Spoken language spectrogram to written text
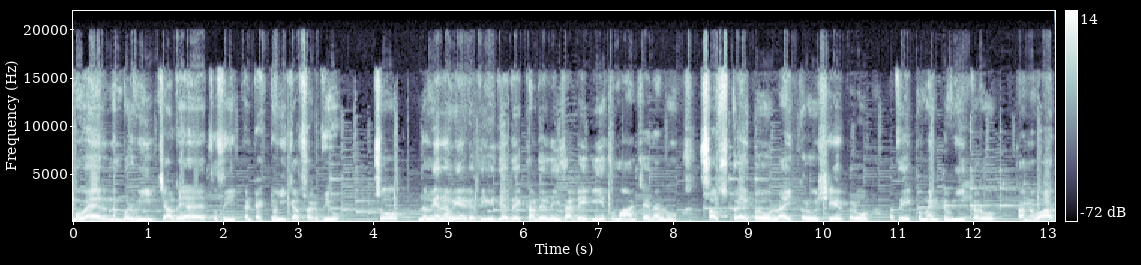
ਮੋਬਾਈਲ ਨੰਬਰ ਵੀ ਚੱਲ ਰਿਹਾ ਹੈ। ਤੁਸੀਂ ਕੰਟੈਕਟ ਵੀ ਕਰ ਸਕਦੇ ਹੋ। ਸੋ ਨਵੀਆਂ ਨਵੀਆਂ ਗਤੀਵਿਧੀਆਂ ਦੇਖਣ ਦੇ ਲਈ ਸਾਡੇ ਇਹ ਤਮਾਨ ਚੈਨਲ ਨੂੰ ਸਬਸਕ੍ਰਾਈਬ ਕਰੋ, ਲਾਈਕ ਕਰੋ, ਸ਼ੇਅਰ ਕਰੋ ਅਤੇ ਕਮੈਂਟ ਵੀ ਕਰੋ। ਧੰਨਵਾਦ।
